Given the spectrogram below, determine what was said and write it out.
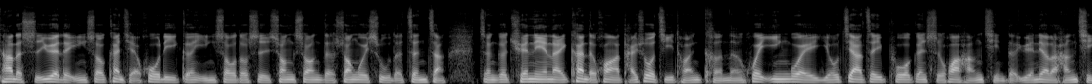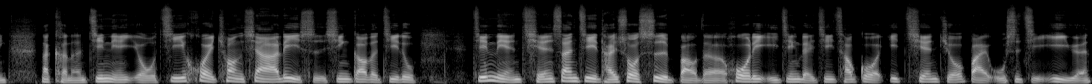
它的十月的营收看起来获利跟营收都是双双的双位数的增长。整个全年来看的话，台塑集团可能会因为油价这一波跟石化行情的原料的行情，那可能今年有机会创下历史新高的纪录。今年前三季台塑四宝的获利已经累积超过一千九百五十几亿元，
